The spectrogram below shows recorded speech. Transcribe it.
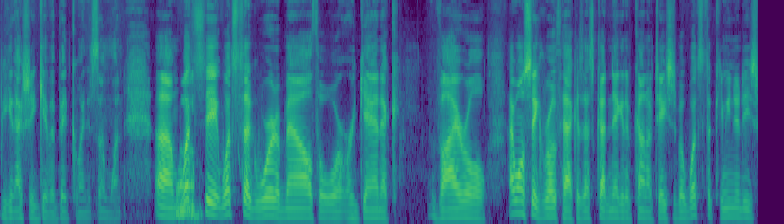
you can actually give a Bitcoin to someone. Um, What's the what's the word of mouth or organic viral? I won't say growth hack because that's got negative connotations. But what's the community's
